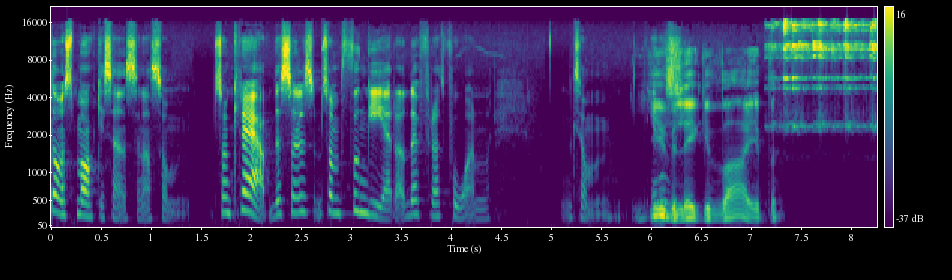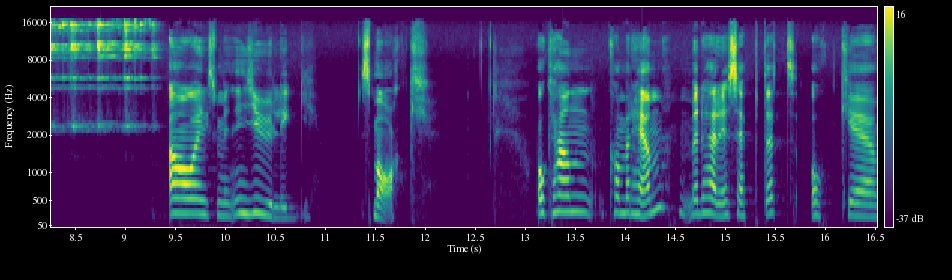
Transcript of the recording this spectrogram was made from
de smakessenserna som, som krävdes, som, som fungerade för att få en liksom, en, Julig vibe. ja, liksom en, en julig smak. Och han kommer hem med det här receptet och eh,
